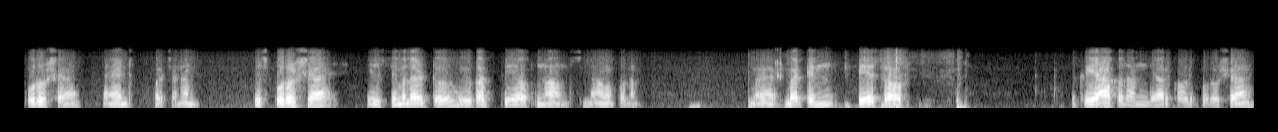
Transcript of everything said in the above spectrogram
purusha and vachanam. This purusha is similar to vibhakti of nouns namapadam but in case of kriya padam they are called purusha.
